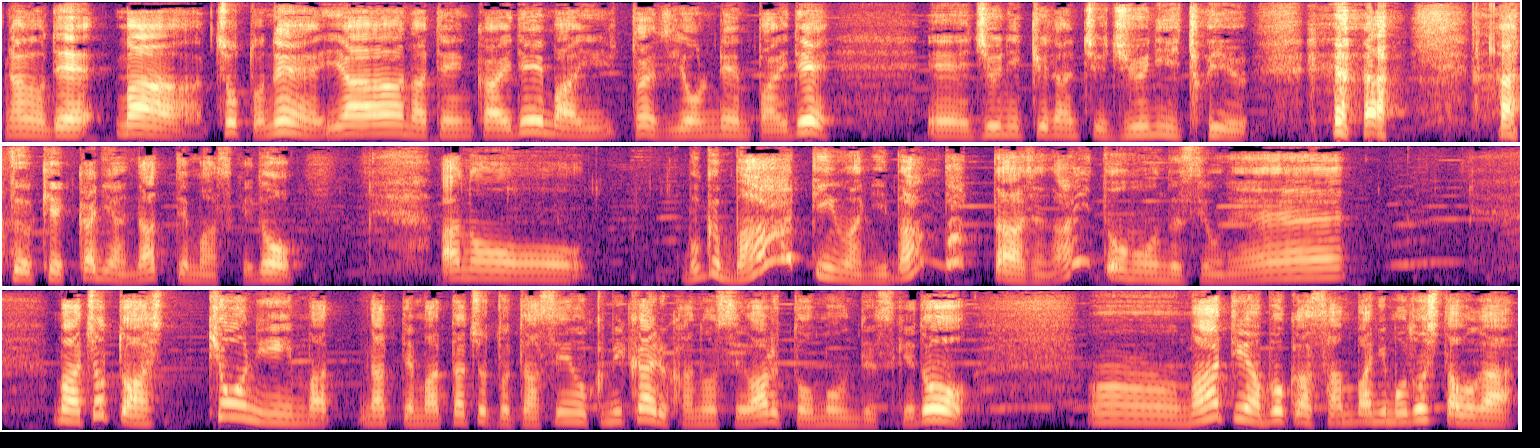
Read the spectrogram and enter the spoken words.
なので、まあ、ちょっとね、嫌な展開で、まあ、とりあえず4連敗で、えー、12球団中12位という あの結果にはなってますけど、あのー、僕、マーティンは2番バッターじゃないと思うんですよね。まあ、ちょっと今日になってまたちょっと打線を組み替える可能性はあると思うんですけど、うん、マーティンは僕は3番に戻した方が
